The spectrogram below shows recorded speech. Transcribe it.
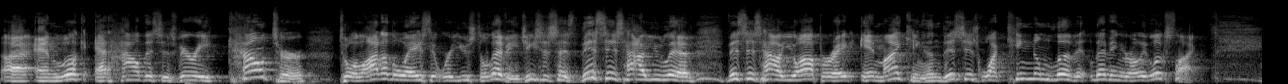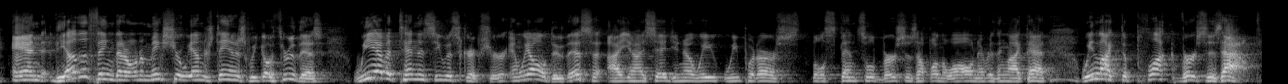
uh, and look at how this is very counter to a lot of the ways that we're used to living. Jesus says, This is how you live. This is how you operate in my kingdom. This is what kingdom living really looks like. And the other thing that I want to make sure we understand as we go through this, we have a tendency with Scripture, and we all do this. I, you know, I said, you know, we, we put our little stenciled verses up on the wall and everything like that. We like to pluck verses out.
